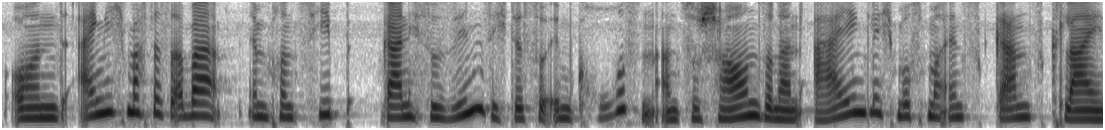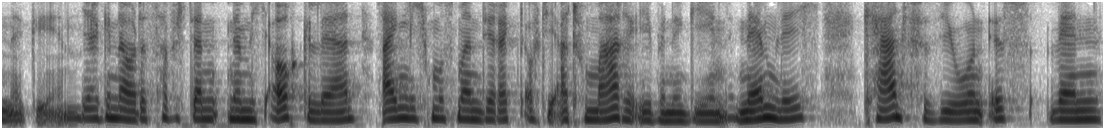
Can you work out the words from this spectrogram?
Und eigentlich macht das aber im Prinzip gar nicht so Sinn, sich das so im Großen anzuschauen, sondern eigentlich muss man ins ganz Kleine gehen. Ja, genau, das habe ich dann nämlich auch gelernt. Eigentlich muss man direkt auf die atomare Ebene gehen, nämlich Kernfusion ist, wenn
